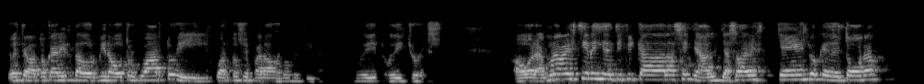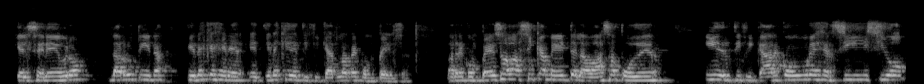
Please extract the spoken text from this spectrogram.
Entonces te va a tocar irte a dormir a otro cuarto y cuartos separados, no mentira, no he, no he dicho eso. Ahora, una vez tienes identificada la señal, ya sabes qué es lo que detona que el cerebro la rutina, tienes que, eh, tienes que identificar la recompensa. La recompensa básicamente la vas a poder identificar con un ejercicio,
